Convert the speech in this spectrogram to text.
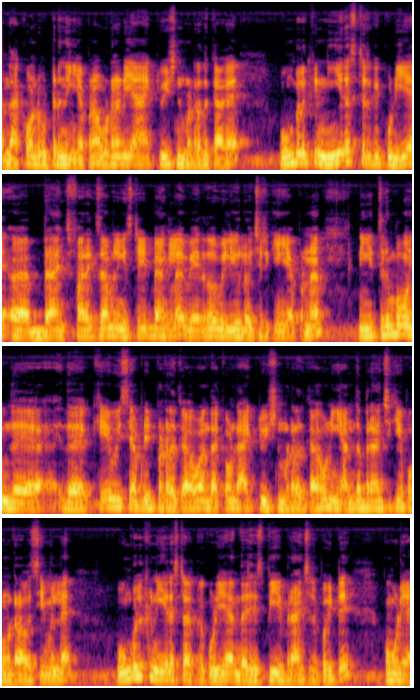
அந்த அக்கௌண்ட் விட்டுருந்தீங்க அப்படின்னா உடனடியாக ஆக்டிவேஷன் பண்ணுறதுக்காக உங்களுக்கு நியரஸ்ட் இருக்கக்கூடிய பிரான்ச் ஃபார் எக்ஸாம்பிள் நீங்கள் ஸ்டேட் பேங்க்கில் வேறு ஏதோ வெளியூரில் வச்சுருக்கீங்க அப்படின்னா நீங்கள் திரும்பவும் இந்த இந்த கேஒய்சி அப்டேட் பண்ணுறதுக்காகவும் அந்த அக்கௌண்ட் ஆக்டிவேஷன் பண்ணுறதுக்காகவும் நீங்கள் அந்த பிரான்ச்சுக்கே போகணுன்ற அவசியம் இல்லை. உங்களுக்கு நியரஸ்ட்டாக இருக்கக்கூடிய அந்த எஸ்பிஐ பிரான்ச்சில் போயிட்டு உங்களுடைய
